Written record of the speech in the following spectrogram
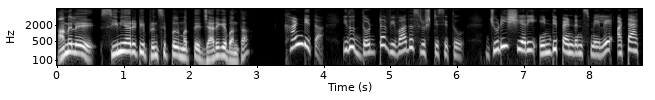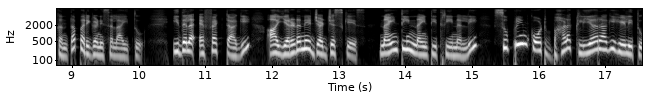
ಆಮೇಲೆ ಸೀನಿಯಾರಿಟಿ ಪ್ರಿನ್ಸಿಪಲ್ ಮತ್ತೆ ಜಾರಿಗೆ ಬಂತ? ಖಂಡಿತ. ಇದು ದೊಡ್ಡ ವಿವಾದ ಸೃಷ್ಟಿಸಿತು. ಜುಡಿಷಿಯರಿ ಇಂಡಿಪೆಂಡೆನ್ಸ್ ಮೇಲೆ ಅಟ್ಯಾಕ್ ಅಂತ ಪರಿಗಣಿಸಲಾಯಿತು. ಇದರ ಎಫೆಕ್ಟ್ ಆಗಿ ಆ ಎರಡನೇ ಜಡ್ಜಸ್ ಕೇಸ್ ನೈನ್ಟೀನ್ ನೈನ್ಟಿ ತ್ರೀನಲ್ಲಿ ಸುಪ್ರೀಂ ಕೋರ್ಟ್ ಬಹಳ ಕ್ಲಿಯರ್ ಆಗಿ ಹೇಳಿತು.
